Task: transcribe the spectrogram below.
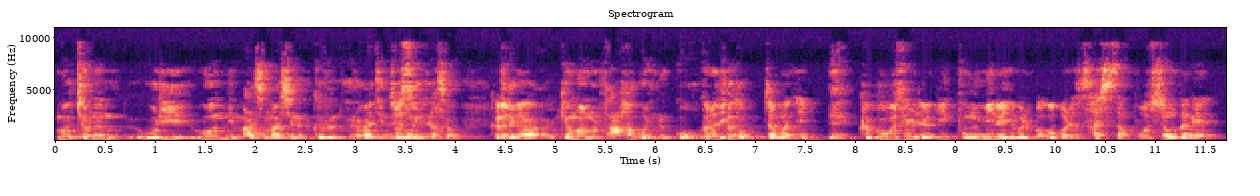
뭐 저는 우리 의원님 말씀하시는 그런 여러 가지 내용에 좋습니다. 대해서 그러면 제가 경험을 다 하고 있고 그러니까 장관님 예, 극우 세력이 국민의힘을 먹어버려서 사실상 보수 정당의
